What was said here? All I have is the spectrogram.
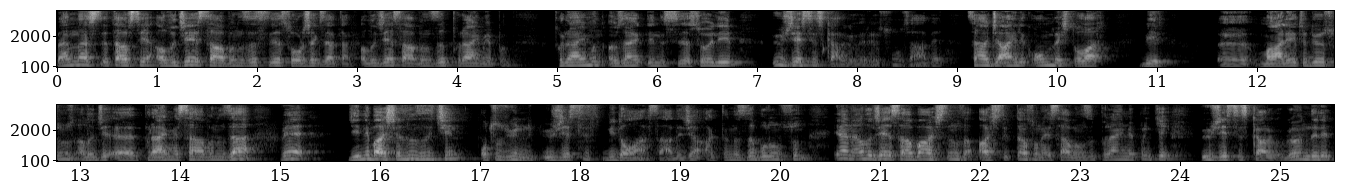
benden size tavsiye alıcı hesabınızı size soracak zaten. Alıcı hesabınızı Prime yapın. Prime'ın özelliklerini size söyleyeyim. Ücretsiz kargo veriyorsunuz abi. Sadece aylık 15 dolar bir e, maliyet ödüyorsunuz alıcı e, Prime hesabınıza ve yeni başladığınız için 30 günlük ücretsiz 1 dolar sadece aklınızda bulunsun. Yani alıcı hesabı açtığınız, açtıktan sonra hesabınızı Prime yapın ki ücretsiz kargo gönderin.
